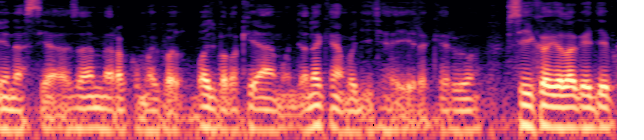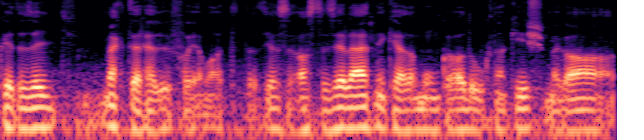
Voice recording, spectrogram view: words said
én ezt jelzem, mert akkor majd vagy valaki elmondja nekem, vagy így helyére kerül. Pszichailag egyébként ez egy megterhelő folyamat. Tehát azt azért látni kell a munkaadóknak is, meg a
